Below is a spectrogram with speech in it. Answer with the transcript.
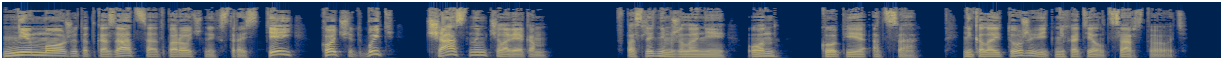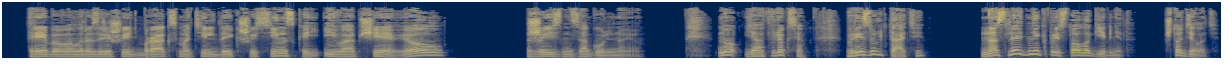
не может отказаться от порочных страстей, хочет быть частным человеком. В последнем желании он копия отца. Николай тоже ведь не хотел царствовать. Требовал разрешить брак с Матильдой Кшесинской и вообще вел жизнь загульную. Но я отвлекся. В результате Наследник престола гибнет. Что делать?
